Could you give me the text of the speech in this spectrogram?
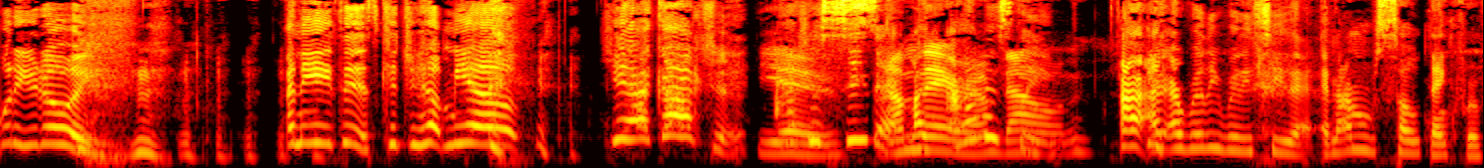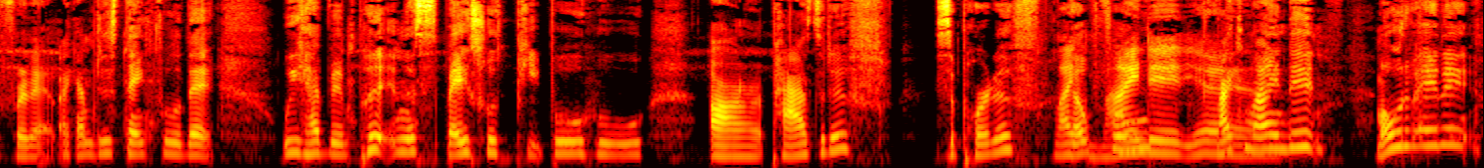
what are you doing? I need this. Could you help me out? yeah, I got you. I Yes, just see that. I'm like, there. I'm Honestly, down. I, I I really, really see that, and I'm so thankful for that. Like, I'm just thankful that we have been put in a space with people who are positive, supportive, helpful, Like-minded, yeah. like-minded, motivated.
